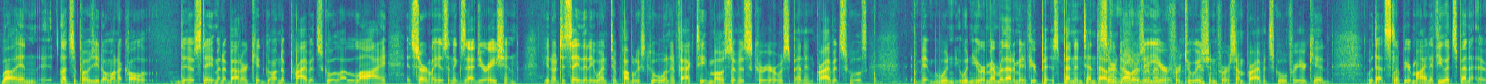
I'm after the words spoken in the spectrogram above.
Well, and uh, let's suppose you don't want to call the statement about our kid going to private school a lie. It certainly is an exaggeration. You know, to say that he went to public school when in fact he, most of his career was spent in private schools. I mean, wouldn't wouldn't you remember that? I mean, if you're p- spending ten thousand dollars a year for tuition for some private school for your kid, would that slip your mind? If you had spent uh,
